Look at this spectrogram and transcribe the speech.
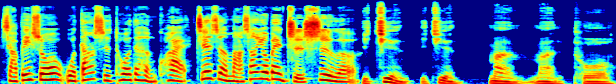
小 B 说：“我当时脱得很快，接着马上又被指示了，一件一件慢慢脱。”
